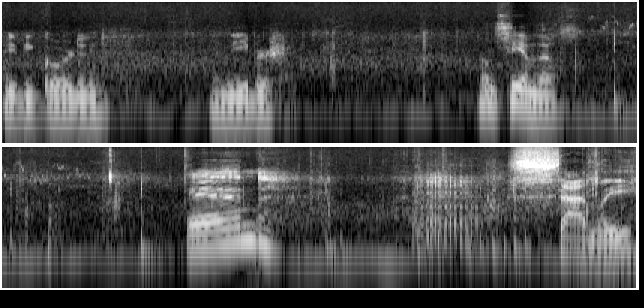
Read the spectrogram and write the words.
Maybe Gordon, a neighbor. Don't see him though. And sadly,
